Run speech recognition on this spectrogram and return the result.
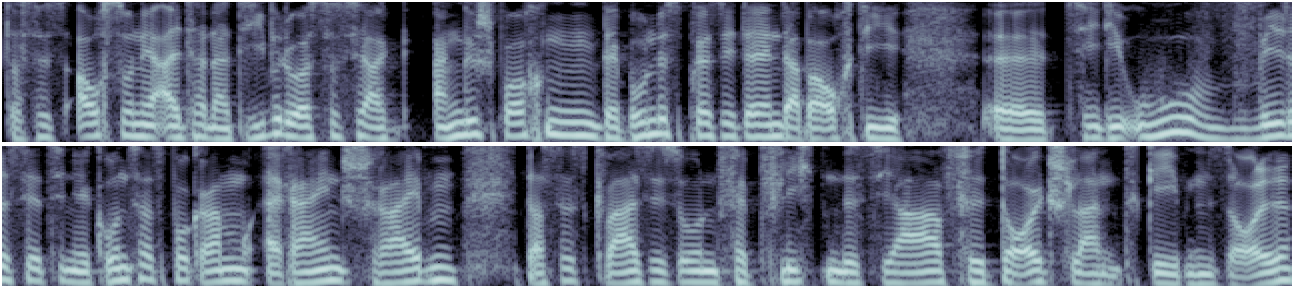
Das ist auch so eine Alternative. Du hast es ja angesprochen, der Bundespräsident, aber auch die äh, CDU will das jetzt in ihr Grundsatzprogramm reinschreiben, dass es quasi so ein verpflichtendes Jahr für Deutschland geben soll.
